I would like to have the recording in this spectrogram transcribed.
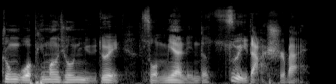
中国乒乓球女队所面临的最大失败。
